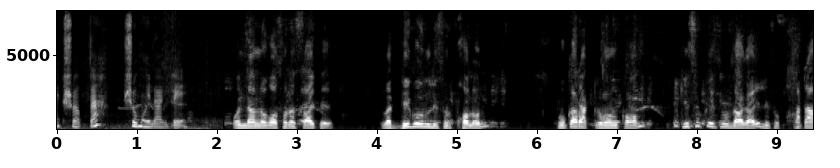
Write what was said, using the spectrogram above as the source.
এক সপ্তাহ সময় লাগবে। অন্যান্য বছরের চাইতে দ্বিগুণ লিচুর ফলন, পোকার আক্রমণ কম, কিছু কিছু জায়গায় লিচু ফাটা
